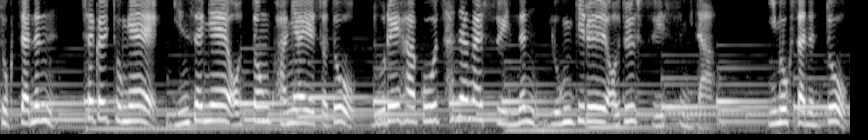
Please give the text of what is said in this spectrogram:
독자는 책을 통해 인생의 어떤 광야에서도 노래하고 찬양할 수 있는 용기를 얻을 수 있습니다. 이 목사는 또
